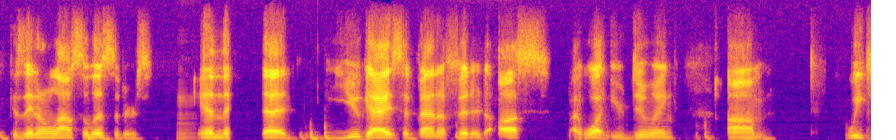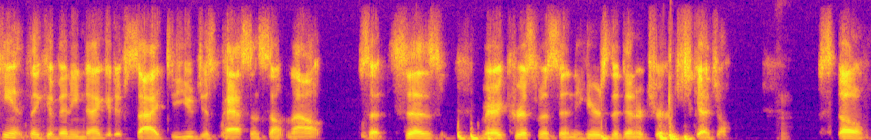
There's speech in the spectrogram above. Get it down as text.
because they don't allow solicitors. Hmm. And they said, You guys have benefited us by what you're doing. Um, we can't think of any negative side to you just passing something out that says Merry Christmas and here's the dinner church schedule. Hmm. So,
